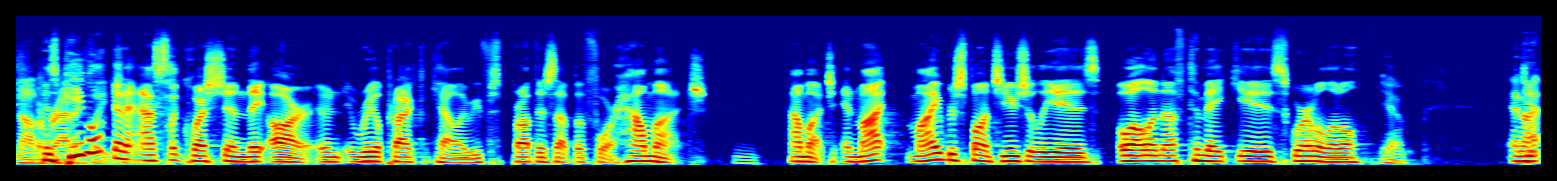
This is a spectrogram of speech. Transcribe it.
not a Because radically people are going to ask the question, they are in real practicality. We've brought this up before. How much? Mm. How much? And my my response usually is, well, enough to make you squirm a little. Yeah. And I,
